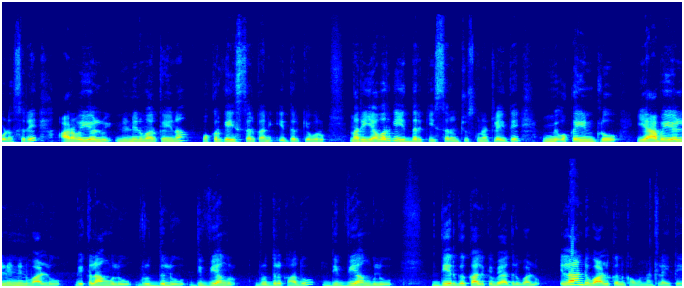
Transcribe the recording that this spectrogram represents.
కూడా సరే అరవై ఏళ్ళు నిండిన వరకైనా ఒకరికే ఇస్తారు కానీ ఇద్దరికి ఎవరు? మరి ఎవరికి ఇద్దరికి ఇస్తారని చూసుకున్నట్లయితే ఒక ఇంట్లో యాభై ఏళ్ళు నిండిన వాళ్ళు వికలాంగులు వృద్ధులు దివ్యాంగులు వృద్ధులు కాదు దివ్యాంగులు దీర్ఘకాలిక వ్యాధులు వాళ్ళు ఇలాంటి వాళ్ళు కనుక ఉన్నట్లయితే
